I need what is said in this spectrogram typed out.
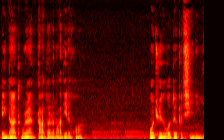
琳达突然打断了马蒂的话。我觉得我对不起你。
